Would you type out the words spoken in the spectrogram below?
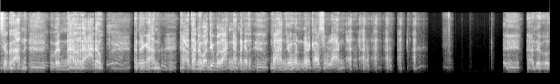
Sugan bener aduh. Dengan kata baju belangan banyu bener kau sulang. aduh.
